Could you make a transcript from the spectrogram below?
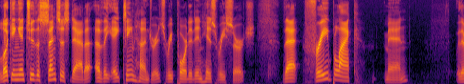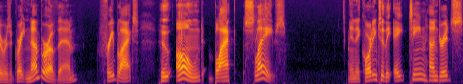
Looking into the census data of the 1800s, reported in his research that free black men, there was a great number of them, free blacks, who owned black slaves. And according to the 1800s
